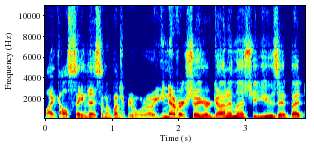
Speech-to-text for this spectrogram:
like I'll say this, and a bunch of people will go, "You never show your gun unless you use it," but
